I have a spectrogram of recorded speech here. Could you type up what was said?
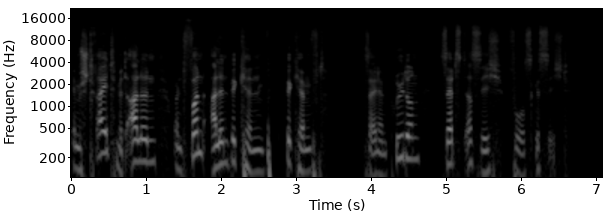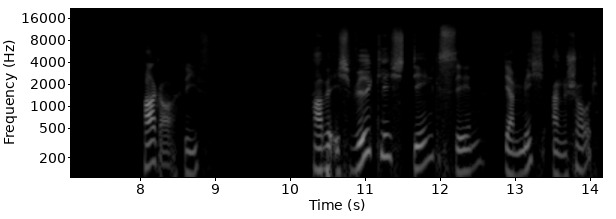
im Streit mit allen und von allen bekämpft. Seinen Brüdern setzt er sich vors Gesicht. Hagar rief, habe ich wirklich den gesehen, der mich anschaut?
